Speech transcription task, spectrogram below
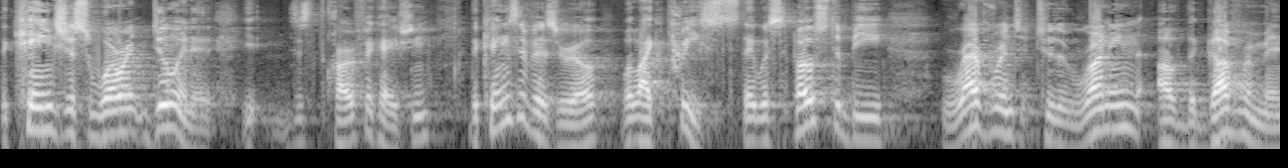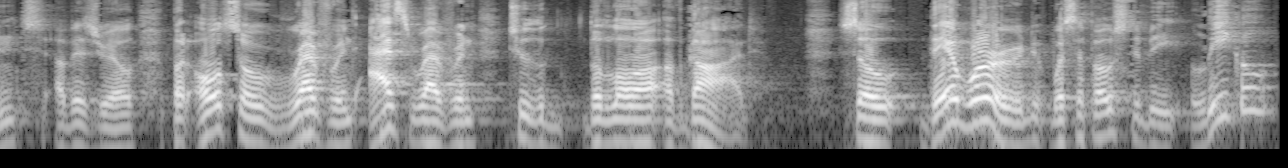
The kings just weren't doing it. Just clarification the kings of Israel were like priests. They were supposed to be reverent to the running of the government of Israel, but also reverent, as reverent to the, the law of God. So their word was supposed to be legal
